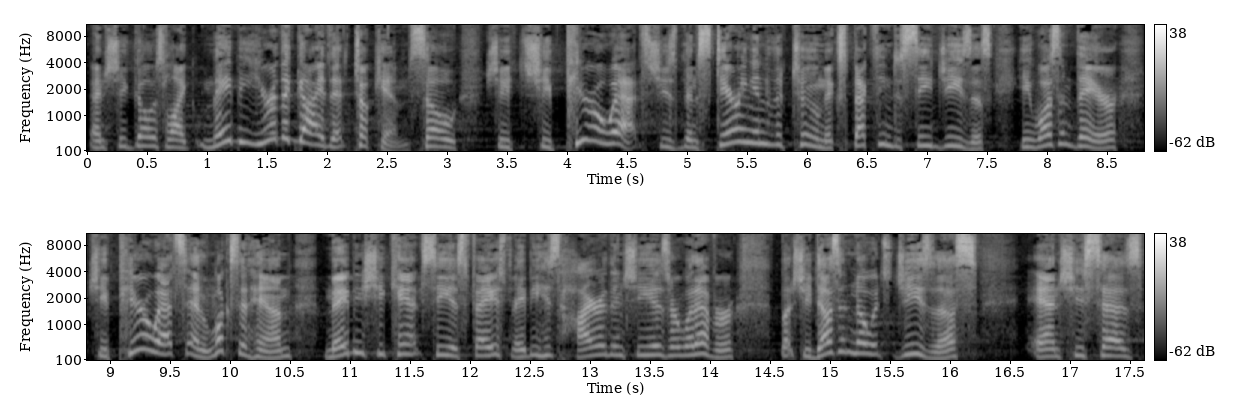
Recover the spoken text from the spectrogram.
And she goes like, maybe you're the guy that took him. So she, she pirouettes. She's been staring into the tomb expecting to see Jesus. He wasn't there. She pirouettes and looks at him. Maybe she can't see his face. Maybe he's higher than she is or whatever. But she doesn't know it's Jesus. And she says,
